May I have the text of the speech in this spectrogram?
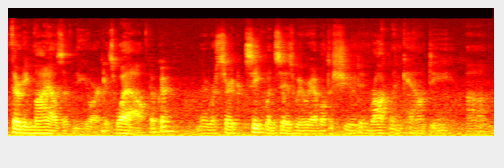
30 miles of New York as well. Okay. There were certain sequences we were able to shoot in Rockland County, um,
